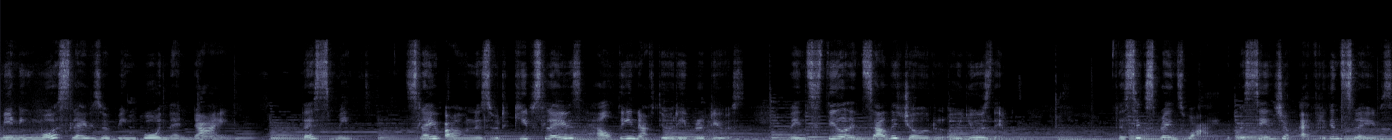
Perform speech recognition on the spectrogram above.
meaning more slaves were being born than dying. This meant slave owners would keep slaves healthy enough to reproduce, then steal and sell the children or use them. This explains why the percentage of African slaves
